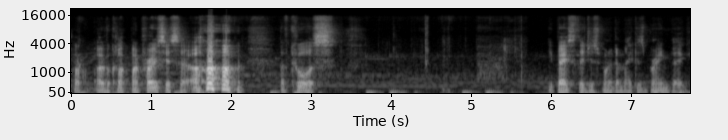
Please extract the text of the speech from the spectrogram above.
clock, overclock my processor. of course. He basically just wanted to make his brain big.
